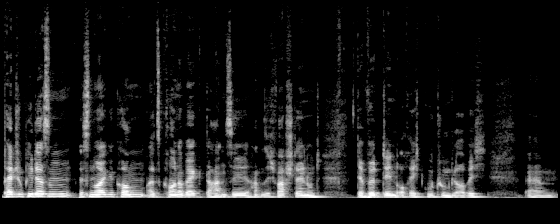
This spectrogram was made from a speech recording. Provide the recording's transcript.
Patrick Peterson ist neu gekommen als Cornerback, da hatten sie hatten sich Schwachstellen und der wird denen auch echt gut tun, glaube ich. Ähm,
